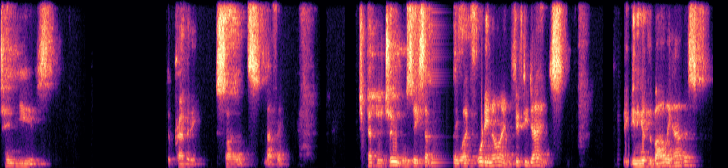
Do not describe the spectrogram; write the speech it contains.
10 years. Depravity, silence, nothing. Chapter 2, we'll see something like 49, 50 days, beginning of the barley harvest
